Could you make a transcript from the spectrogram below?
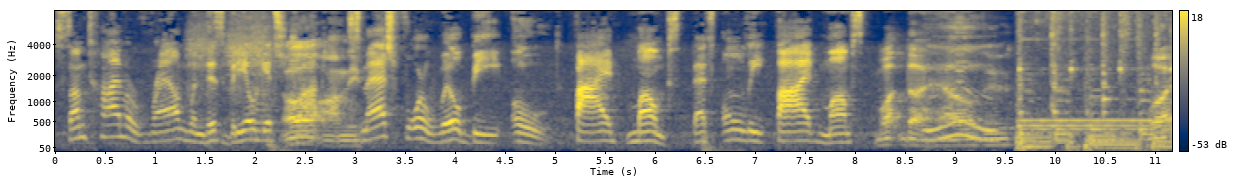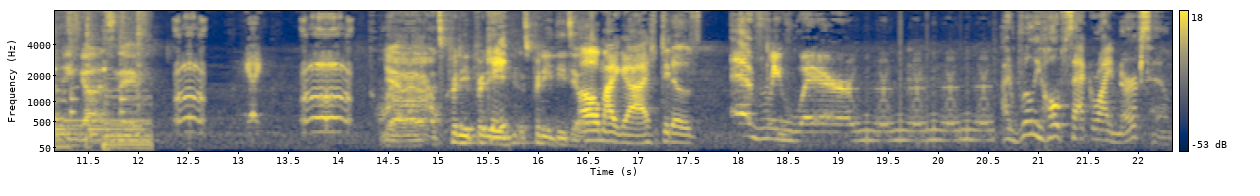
Sometime around when this video gets oh, dropped, Omni. Smash 4 will be old. Five months. That's only five months. What the Ooh. hell, dude? What in God's name? Yeah, it's pretty, pretty, it's pretty detailed. Oh my gosh, Dittos everywhere. I really hope Sakurai nerfs him.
